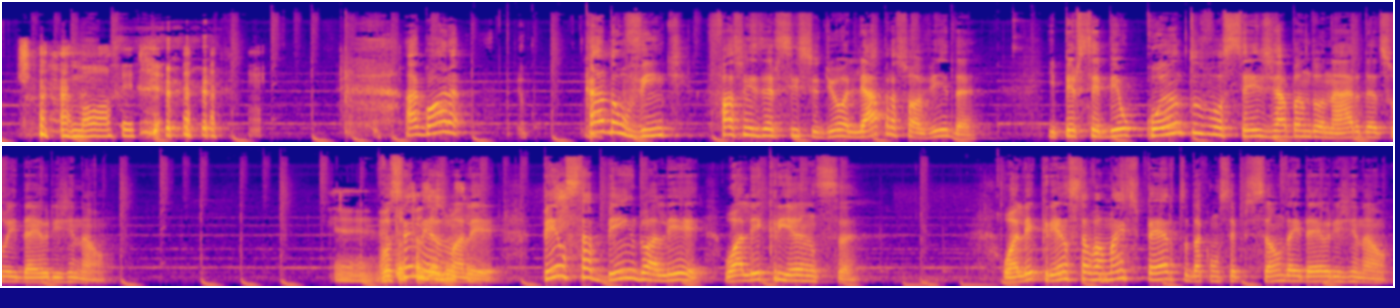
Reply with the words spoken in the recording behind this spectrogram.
Morre. Agora, cada ouvinte faça um exercício de olhar para sua vida e perceber o quanto vocês já abandonaram da sua ideia original. É, Você mesmo, Ale. Pensa bem do Alê, o Alê criança. O Alê criança estava mais perto da concepção da ideia original.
